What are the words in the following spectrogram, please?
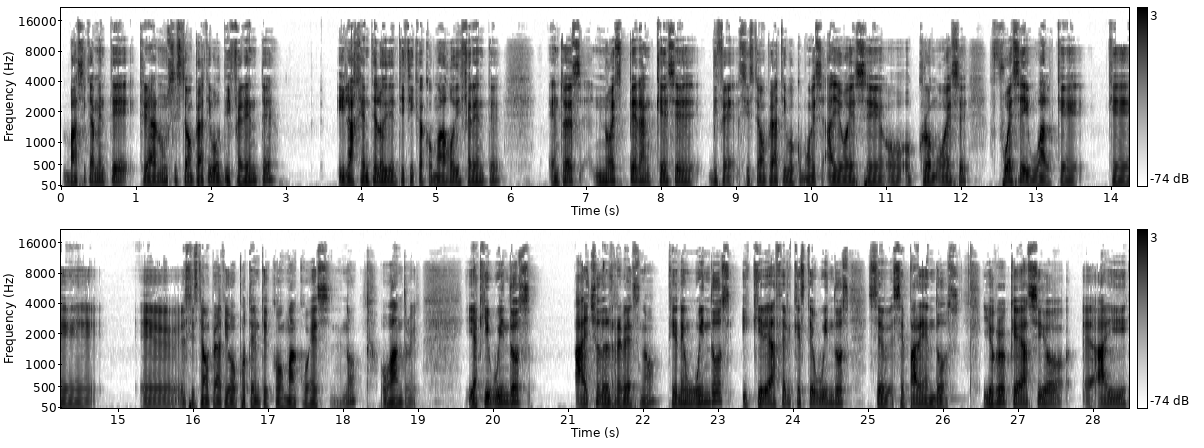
básicamente crearon un sistema operativo diferente y la gente lo identifica como algo diferente, entonces no esperan que ese sistema operativo como es iOS o, Chrome OS fuese igual que, que eh, el sistema operativo potente como macOS ¿no? o Android. Y aquí Windows ha hecho del revés, ¿no? Tiene un Windows y quiere hacer que este Windows se separe en dos. Y yo creo que ha sido eh, ahí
